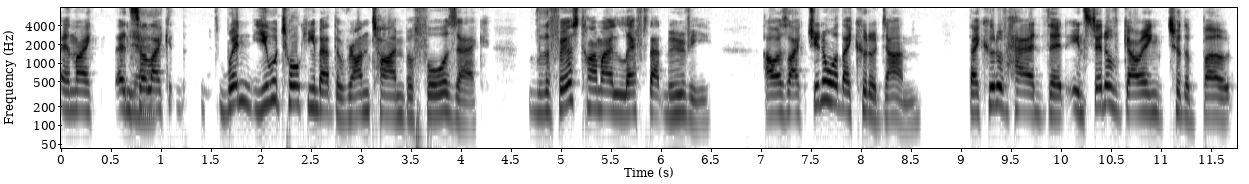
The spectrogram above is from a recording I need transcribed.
And like, and so like, when you were talking about the runtime before Zach, the first time I left that movie, I was like, do you know what they could have done? They could have had that instead of going to the boat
